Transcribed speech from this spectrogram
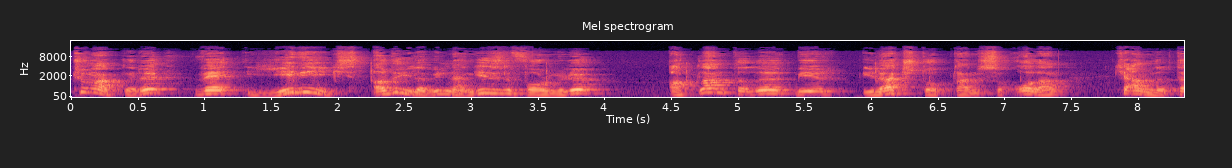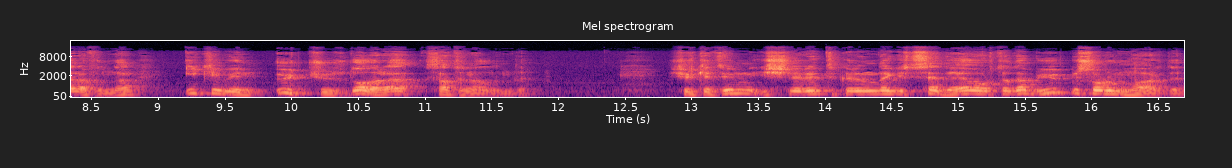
tüm hakları ve 7X adıyla bilinen gizli formülü Atlantalı bir ilaç toptancısı olan Candler tarafından 2300 dolara satın alındı. Şirketin işleri tıkırında gitse de ortada büyük bir sorun vardı.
